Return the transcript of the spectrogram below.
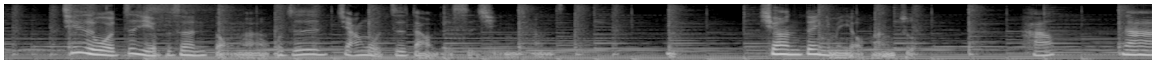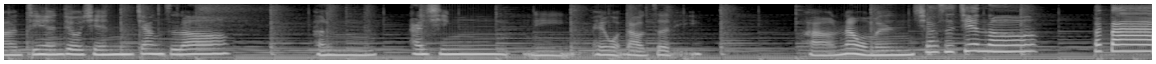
其实我自己也不是很懂啊，我只是讲我知道的事情这样子。希望对你们有帮助。好，那今天就先这样子喽，很开心你陪我到这里。好，那我们下次见喽，拜拜。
